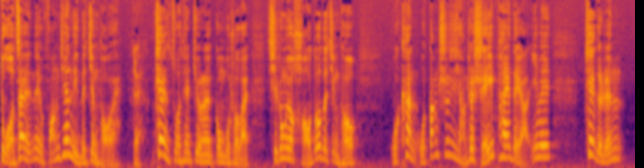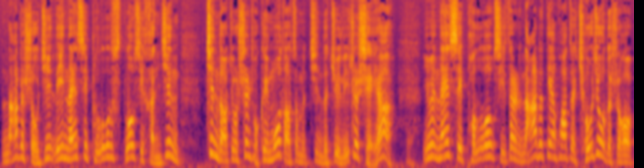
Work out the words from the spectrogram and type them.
躲在那个房间里的镜头，哎，对，这昨天居然公布出来，其中有好多的镜头，我看我当时是想，这谁拍的呀？因为这个人拿着手机离 Nancy Pelosi 很近，近到就伸手可以摸到这么近的距离，这谁呀？对，因为 Nancy Pelosi 在这拿着电话在求救的时候，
